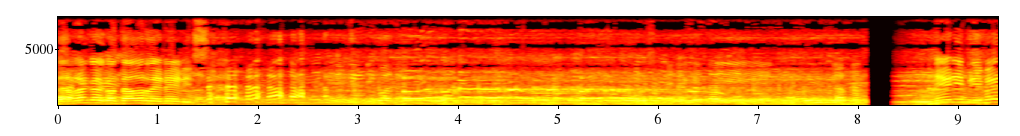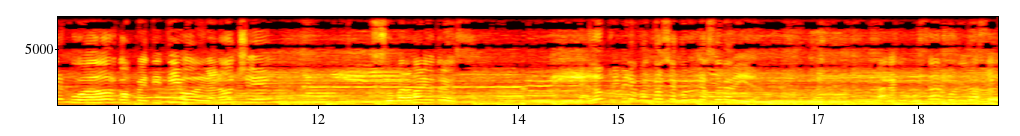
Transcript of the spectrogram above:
Se arranca el contador de Neris. Neri, primer jugador competitivo de la noche. Super Mario 3. Las dos primeras pantallas con una sola vida. Para concursar por el vaso de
